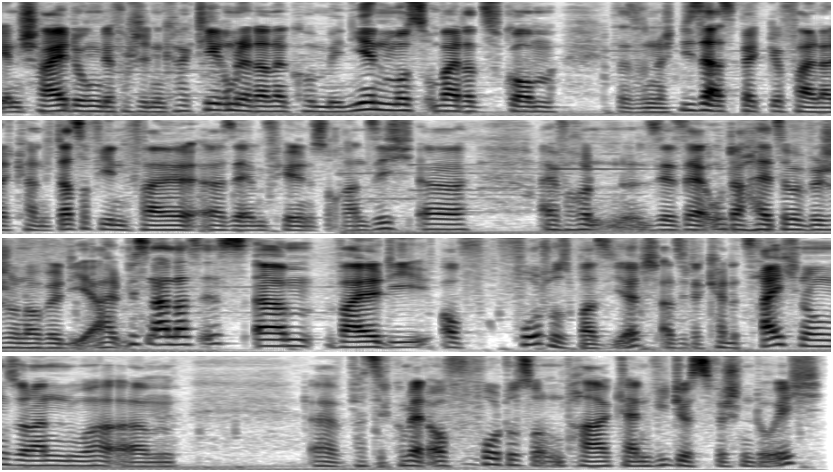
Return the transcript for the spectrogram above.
die Entscheidungen der verschiedenen Charaktere miteinander kombinieren muss, um weiterzukommen. Das heißt, wenn euch dieser Aspekt gefallen hat, kann ich das auf jeden Fall äh, sehr empfehlen. Ist auch an sich äh, einfach eine sehr, sehr unterhaltsame Visual Novel, die halt ein bisschen anders ist, ähm, weil die auf Fotos basiert. Also die hat keine Zeichnungen, sondern nur ähm, äh, passiert komplett auf Fotos und ein paar kleine Videos zwischendurch.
